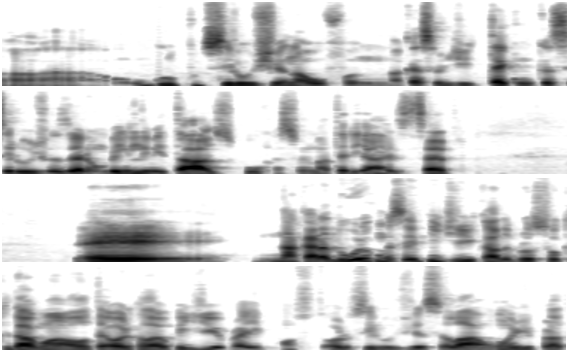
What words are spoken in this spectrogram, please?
a, o grupo de cirurgia na UFA, na questão de técnicas cirúrgicas, eram bem limitados por questões materiais, etc. É, na cara dura eu comecei a pedir. Cada professor que dava uma aula teórica lá, eu pedia para ir para consultório, cirurgia, sei lá onde, para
